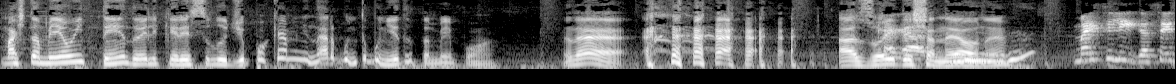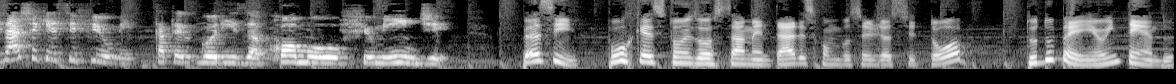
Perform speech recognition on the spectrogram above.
Mas também eu entendo ele querer se iludir, porque a menina era muito bonita também, porra. Né? a Zoe de Chanel, né? Mas se liga, vocês acham que esse filme categoriza como filme indie? Assim, por questões orçamentárias, como você já citou, tudo bem, eu entendo.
